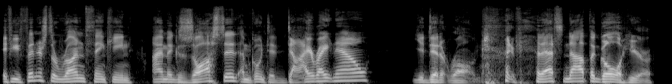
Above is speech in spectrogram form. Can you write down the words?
If you finish the run thinking, I'm exhausted, I'm going to die right now, you did it wrong. that's not the goal here,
